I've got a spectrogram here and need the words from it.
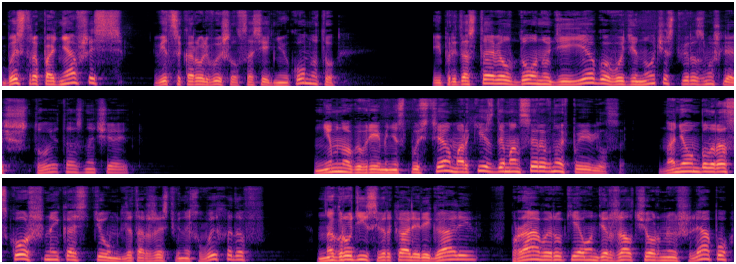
Быстро поднявшись, вице-король вышел в соседнюю комнату и предоставил Дону Диего в одиночестве размышлять, что это означает. Немного времени спустя маркиз де Мансера вновь появился. На нем был роскошный костюм для торжественных выходов, на груди сверкали регалии, в правой руке он держал черную шляпу,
